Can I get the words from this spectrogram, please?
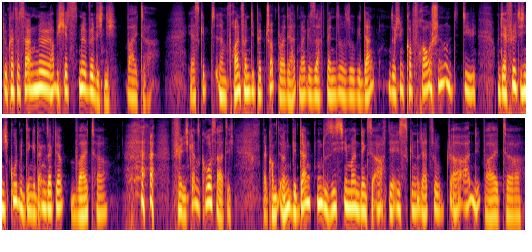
Du kannst doch sagen, nö, habe ich jetzt, nö, will ich nicht. Weiter. Ja, es gibt einen Freund von Deepak Chopra, der hat mal gesagt, wenn so, so Gedanken durch den Kopf rauschen und die und der fühlt sich nicht gut mit den Gedanken, sagt er weiter. Finde ich ganz großartig. Da kommt irgendein Gedanken, du siehst jemanden, denkst du, ach, der ist, der hat so äh, weiter.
